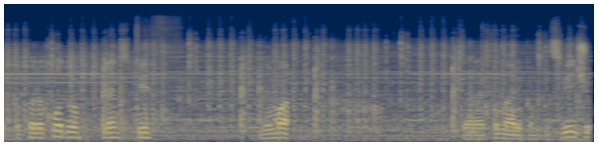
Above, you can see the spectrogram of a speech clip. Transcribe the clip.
Тобто переходу, в принципі, нема. Зараз фонариком підсвічу.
